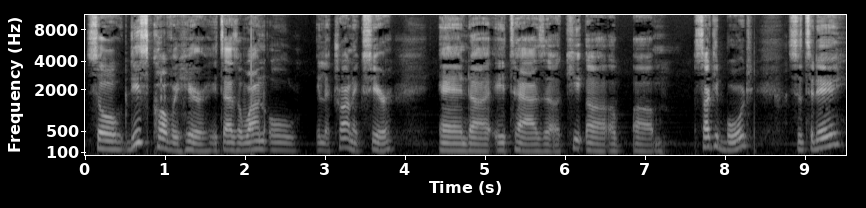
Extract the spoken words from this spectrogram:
So this cover here, it has a one old electronics here, and uh, it has a, key, uh, a um, circuit board. So today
